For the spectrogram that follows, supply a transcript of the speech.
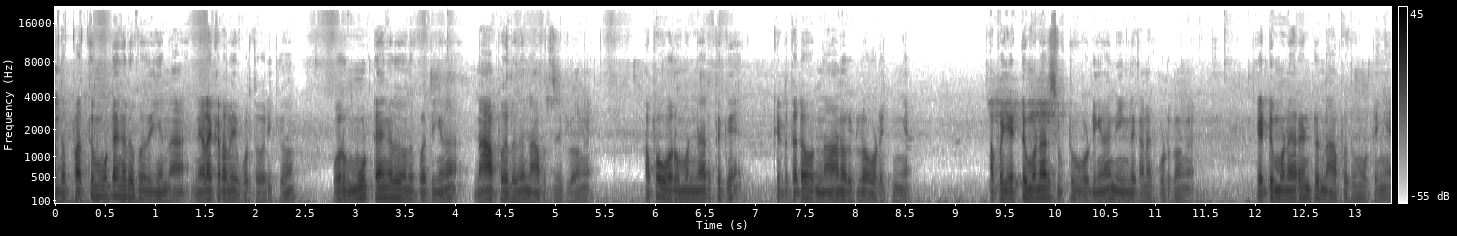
அந்த பத்து மூட்டைங்கிறது பார்த்திங்கன்னா நிலக்கடலையை பொறுத்த வரைக்கும் ஒரு மூட்டைங்கிறது வந்து பார்த்திங்கன்னா நாற்பதுலேருந்து நாற்பத்தஞ்சு கிலோங்க. அப்போ ஒரு மணி நேரத்துக்கு கிட்டத்தட்ட ஒரு நானூறு கிலோ உடைக்குங்க. அப்போ எட்டு மணி நேரம் ஷிஃப்ட்டு போட்டிங்கன்னா நீங்களே கணக்கு போட்டுக்கோங்க. எட்டு மணி நேரம் இன்ட்டு நாற்பது மூட்டைங்க.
